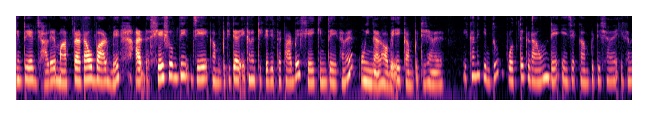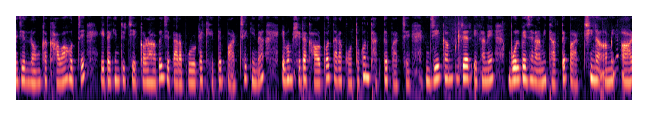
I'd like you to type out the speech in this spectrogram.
কিন্তু এর ঝালের মাত্রাটাও বাড়বে। আর শেষ অবধি যে কম্পিটিটার এখানে টিকে যেতে পারবে, সেই কিন্তু এখানে উইনার হবে এই কম্পিটিশানের এখানে কিন্তু প্রত্যেক রাউন্ডে এই যে কম্পিটিশানের এখানে যে লঙ্কা খাওয়া হচ্ছে, এটা কিন্তু চেক করা হবে যে তারা পুরোটা খেতে পারছে কি না এবং সেটা খাওয়ার পর তারা কতক্ষণ থাকতে পারছে। যে কম্পিউটার এখানে বলবে যে আমি থাকতে পারছি না, আমি আর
